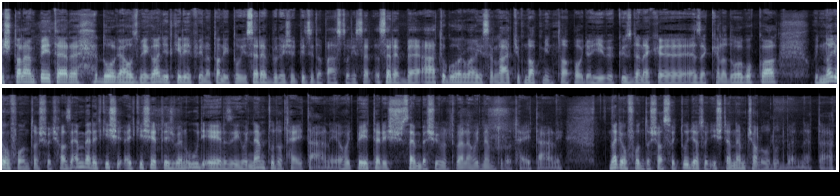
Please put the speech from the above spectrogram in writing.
És talán Péter dolgához még annyit kilépvén a tanítói szerepből, és egy picit a pásztori szerepbe átugorva, hiszen látjuk nap mint nap, hogy a hívők küzdenek eh, ezekkel a dolgokkal, hogy nagyon fontos, hogy ha az ember egy, kis, egy kísértésben úgy érzi, hogy nem tudott helytállni, ahogy Péter is szembesült vele, hogy nem tudott helytállni. Nagyon fontos az, hogy tudjad, hogy Isten nem csalódott benne. Tehát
